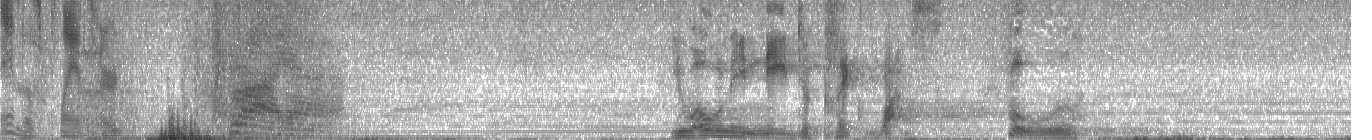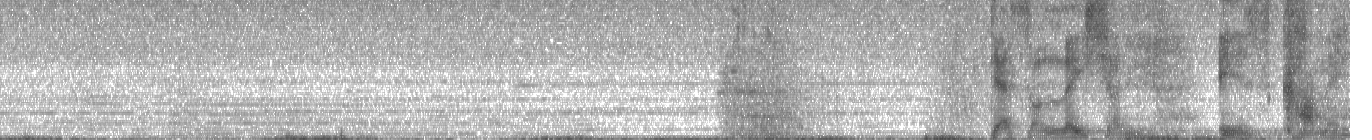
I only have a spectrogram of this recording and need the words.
Damn, those plants hurt. You only need to click once, fool. Desolation is coming.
